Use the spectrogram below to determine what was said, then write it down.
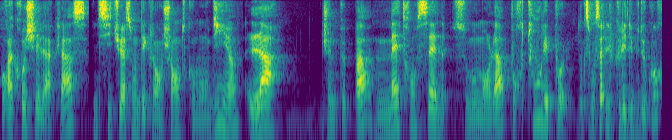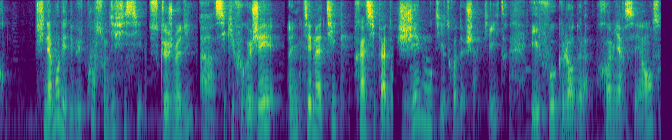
Pour accrocher la classe, une situation déclenchante comme on dit, hein, là je ne peux pas mettre en scène ce moment-là pour tous les pôles. Donc c'est pour ça que les débuts de cours finalement, les débuts de cours sont difficiles. Ce que je me dis, ah, c'est qu'il faut que j'ai une thématique principale. J'ai mon titre de chapitre, et il faut que lors de la première séance,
